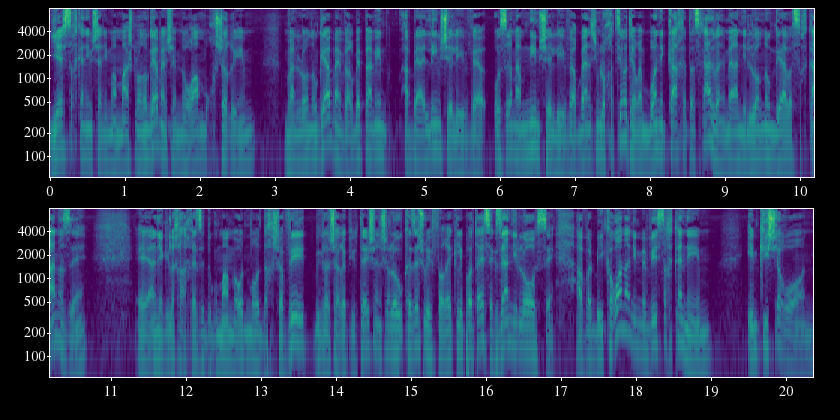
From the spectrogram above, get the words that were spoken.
יש שחקנים שאני ממש לא נוגע בהם, שהם נורא מוכשרים ואני לא נוגע בהם, והרבה פעמים הבעלים שלי ועוזרי מאמנים שלי, והרבה אנשים לוחצים אותי, אומרים בוא ניקח את השחקן הזה, ואני אומר אני לא נוגע בשחקן הזה. אה, אני אגיד לך אחרי זה דוגמה מאוד מאוד עכשווית, בגלל שהרפיוטיישן שלו הוא כזה שהוא יפרק לי פה את העסק, זה אני לא עושה. אבל בעיקרון אני מביא שחקנים עם כישרון,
